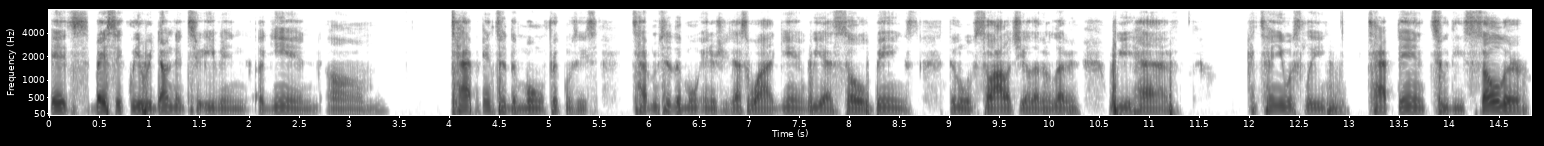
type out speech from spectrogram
it's basically redundant to even again um, tap into the moon frequencies, tap into the moon energy. That's why again we as soul beings dealing with soulology 1111, we have continuously tapped into the solar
